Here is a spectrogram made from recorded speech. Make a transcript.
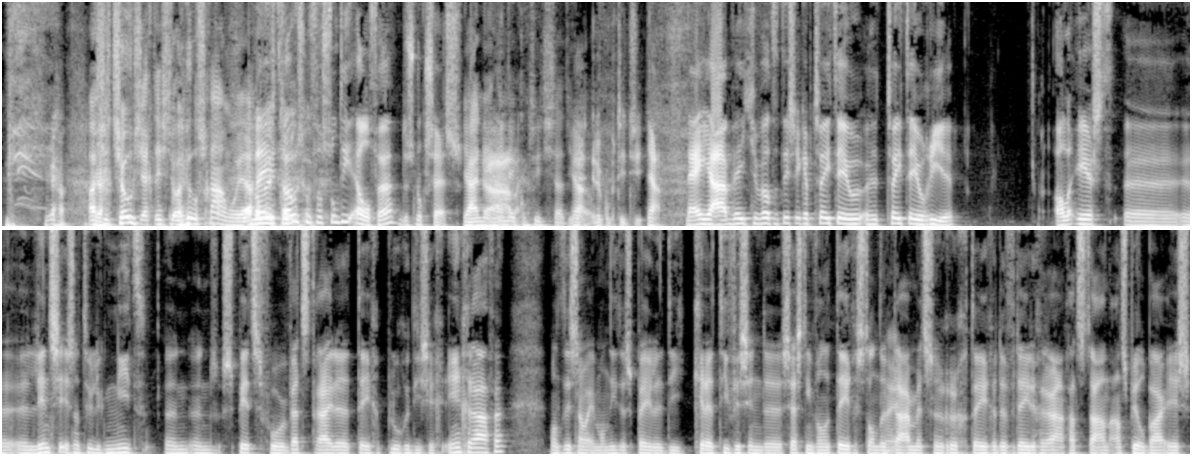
Als je het zo zegt, is het wel heel schamel. Ja, Ja, nee, trouwens, hoeveel stond hij? 11, hè? Dus nog zes. Ja, nee, Ja, in de competitie staat hij Ja. In de competitie. Ja, nee, ja, weet je wat het is? Ik heb twee, theo- eh, twee theorieën. Allereerst, eh eh, Linse is natuurlijk niet een, een spits voor wedstrijden tegen ploegen die zich ingraven. Want het is nou eenmaal niet een speler die creatief is in de 16 van de tegenstander. Nee. Daar met zijn rug tegen de verdediger aan gaat staan, aanspeelbaar is.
